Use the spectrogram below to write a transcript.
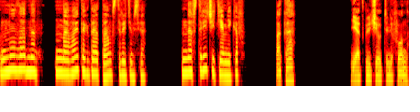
Ну ладно, давай тогда там встретимся. До встречи, Темников». «Пока». Я отключил телефон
